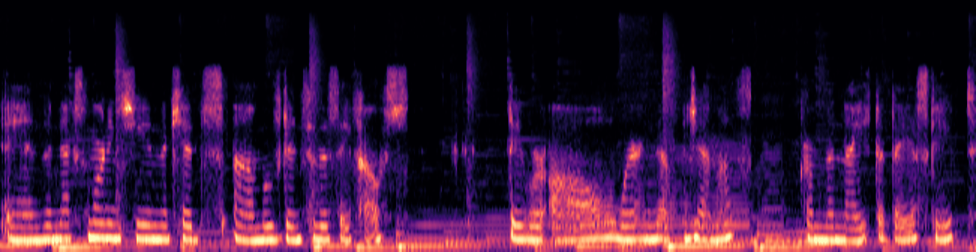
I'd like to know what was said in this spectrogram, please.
And the next morning, she and the kids uh, moved into the safe house. They were all wearing their pajamas from the night that they escaped,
